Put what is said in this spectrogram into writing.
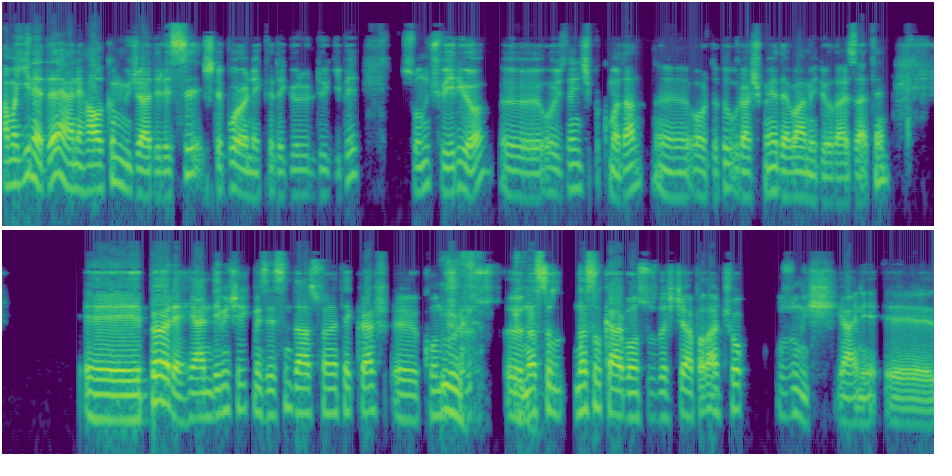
ama yine de hani halkın mücadelesi işte bu örnekte de görüldüğü gibi sonuç veriyor. E, o yüzden hiç bıkmadan e, orada da uğraşmaya devam ediyorlar zaten. E, böyle yani demir çelik meselesini daha sonra tekrar e, konuşuruz. E, nasıl nasıl karbonsuzlaşacağı falan çok uzun iş. Yani e,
